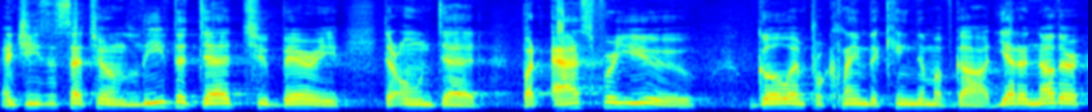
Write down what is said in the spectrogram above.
And Jesus said to him, Leave the dead to bury their own dead. But as for you, go and proclaim the kingdom of God. Yet another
